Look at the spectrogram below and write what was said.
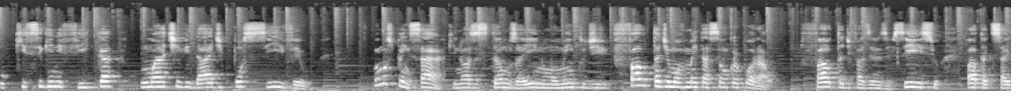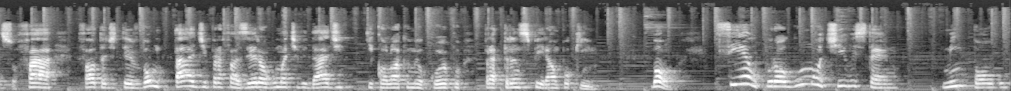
o que significa uma atividade possível. Vamos pensar que nós estamos aí no momento de falta de movimentação corporal, falta de fazer exercício, falta de sair do sofá, falta de ter vontade para fazer alguma atividade que coloque o meu corpo para transpirar um pouquinho. Bom, se eu por algum motivo externo me empolgo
